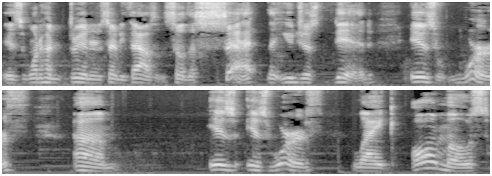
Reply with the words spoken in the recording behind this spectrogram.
is 100, 370,000. So the set that you just did is worth um, is is worth like almost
